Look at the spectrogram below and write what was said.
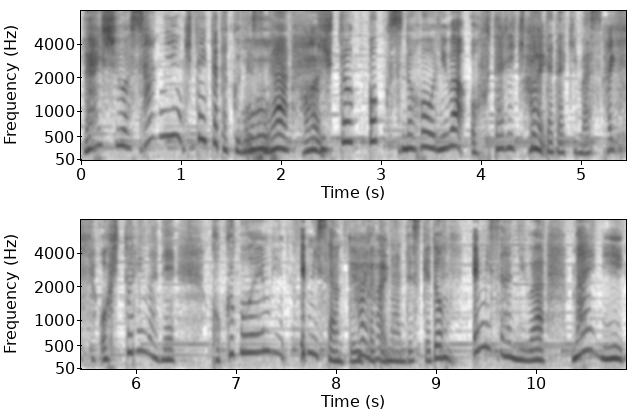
来週は3人来ていただくんですが、はい。ギフトボックスの方にはお二人来ていただきます。はい。お一人がね国母恵美恵美さんという方はいはい。なんですけど、うん。恵美さんには前に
